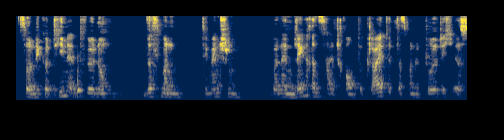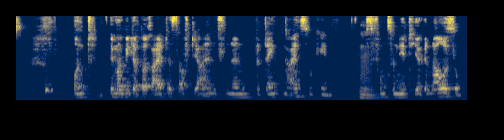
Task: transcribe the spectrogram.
zur Nikotinentwöhnung, dass man die Menschen über einen längeren Zeitraum begleitet, dass man geduldig ist und immer wieder bereit ist, auf die einzelnen Bedenken einzugehen. Mhm. Das funktioniert hier genauso.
